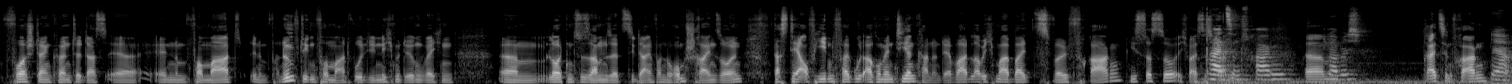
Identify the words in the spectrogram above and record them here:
vorstellen könnte, dass er in einem Format, in einem vernünftigen Format, wo die nicht mit irgendwelchen ähm, Leuten zusammensetzt, die da einfach nur rumschreien sollen, dass der auf jeden Fall gut argumentieren kann. Und der war, glaube ich, mal bei zwölf Fragen, hieß das so? Ich weiß es 13 Fragen, ähm, glaube ich. 13 Fragen? Ja.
